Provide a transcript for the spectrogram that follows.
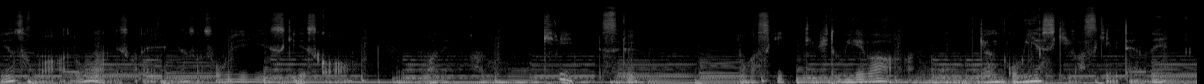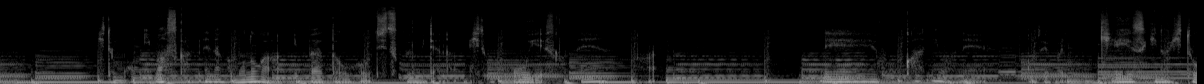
うん。皆さんはどうなんですかね皆さん掃除好きですか？まあね、あのー、綺麗にするのが好きっていう人もいれば、あの逆にゴミ屋敷が好きみたいなますからね。なんか物がいっぱいあった方が落ち着くみたいな人も多いですからね。はい。で他にはねあとやっぱり綺麗好きな人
